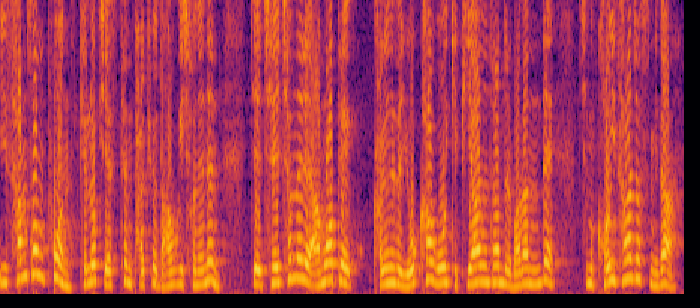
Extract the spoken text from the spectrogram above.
이 삼성폰 갤럭시 S10 발표 나오기 전에는 이제 제 채널에 암호화폐 관련해서 욕하고 이렇게 비하하는 사람들 많았는데 지금 거의 사라졌습니다.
